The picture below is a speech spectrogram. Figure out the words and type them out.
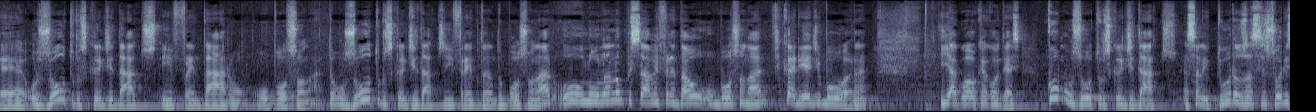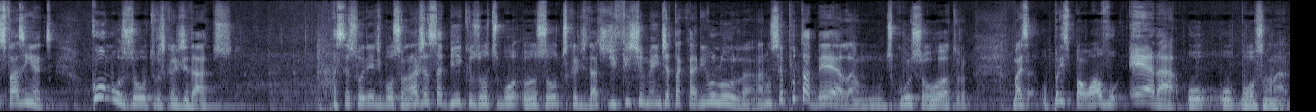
é, os outros candidatos enfrentaram o Bolsonaro. Então, os outros candidatos enfrentando o Bolsonaro, o Lula não precisava enfrentar o, o Bolsonaro, ficaria de boa, né? E agora o que acontece? Como os outros candidatos, essa leitura os assessores fazem antes. Como os outros candidatos a assessoria de Bolsonaro já sabia que os outros, os outros candidatos dificilmente atacariam o Lula, a não ser por tabela, um discurso ou outro. Mas o principal alvo era o, o Bolsonaro.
